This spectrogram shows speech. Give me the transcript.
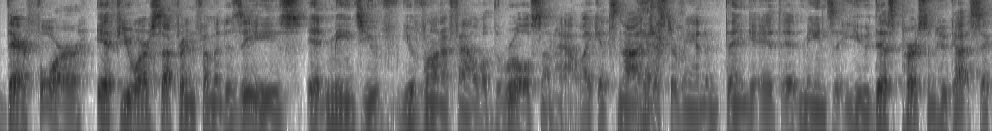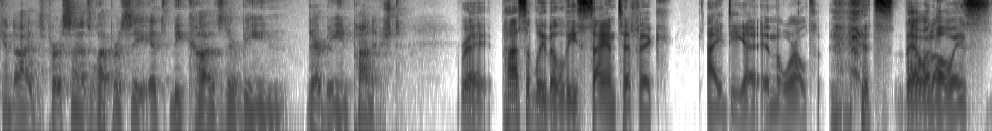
Therefore, if you are suffering from a disease, it means you've you've run afoul of the rule somehow. Like it's not yeah. just a random thing. It it means that you this person who got sick and died, this person has leprosy. It's because they're being they're being punished. Right. Possibly the least scientific idea in the world. it's that one always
